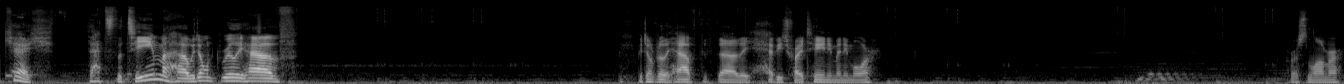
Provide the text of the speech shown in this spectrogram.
Okay, that's the team. Uh, we don't really have... Don't really have the, uh, the heavy tritanium anymore. Personal armor.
